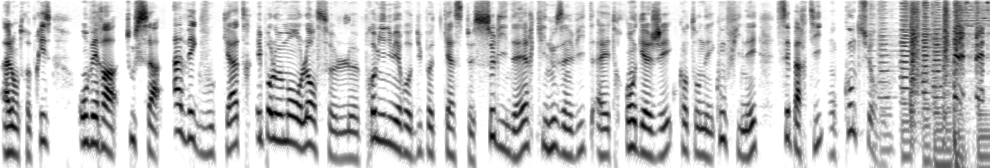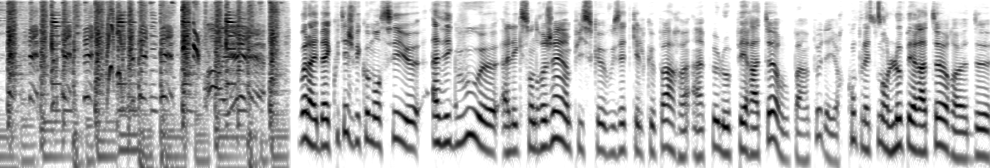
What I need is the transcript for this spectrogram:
à l'entreprise. On verra tout ça avec vous quatre. Et pour le moment, on lance le premier numéro du podcast Solidaire qui nous invite à être engagés quand on est confiné. C'est parti, on compte sur vous. Voilà, et bien écoutez, je vais commencer euh, avec vous, euh, Alexandre Gay, hein, puisque vous êtes quelque part euh, un peu l'opérateur, ou pas un peu d'ailleurs, complètement l'opérateur de,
